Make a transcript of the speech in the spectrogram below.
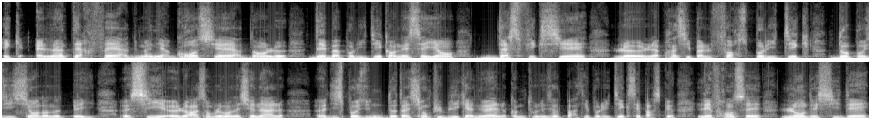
et qu'elle interfère d'une manière grossière dans le débat politique en essayant d'asphyxier la principale force politique d'opposition dans notre pays. si le Rassemblement national euh, dispose d'une dotation publique annuelle, comme tous les autres partis politiques, c'est parce que les Français l'ont décidé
